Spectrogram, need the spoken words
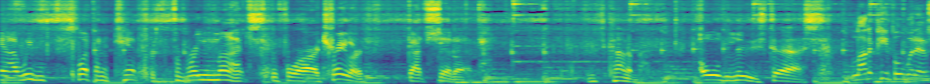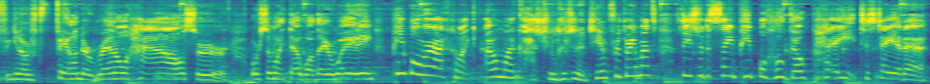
Yeah, we slept in a tent for three months before our trailer got set up. It's kind of old news to us. A lot of people would have, you know, found a rental house or or something like that while they were waiting. People were acting like, "Oh my gosh, you lived in a tent for three months." These are the same people who go pay to stay at a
